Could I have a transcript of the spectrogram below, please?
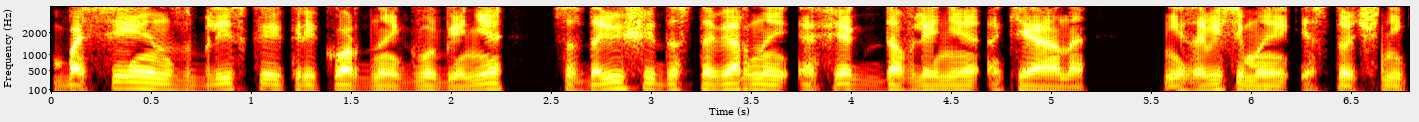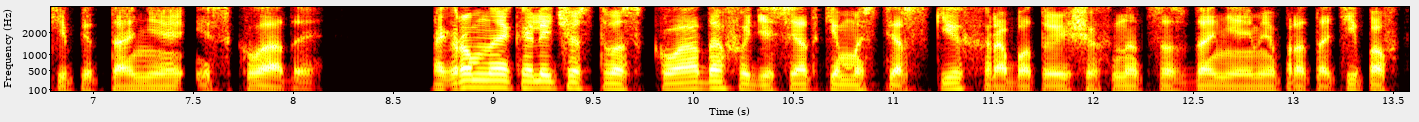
бассейн с близкой к рекордной глубине, создающий достоверный эффект давления океана, независимые источники питания и склады. Огромное количество складов и десятки мастерских, работающих над созданиями прототипов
